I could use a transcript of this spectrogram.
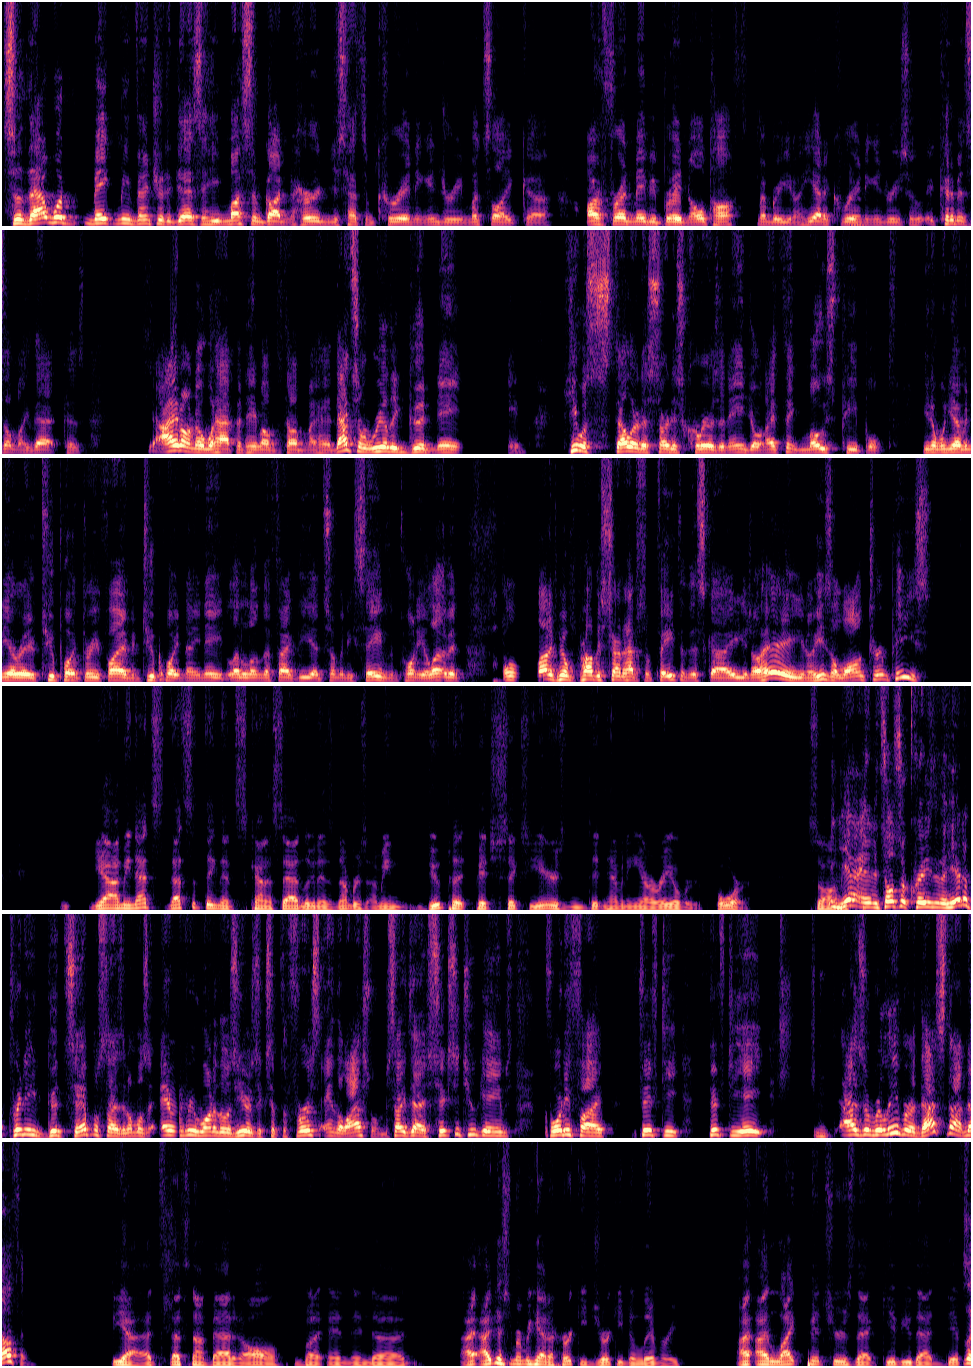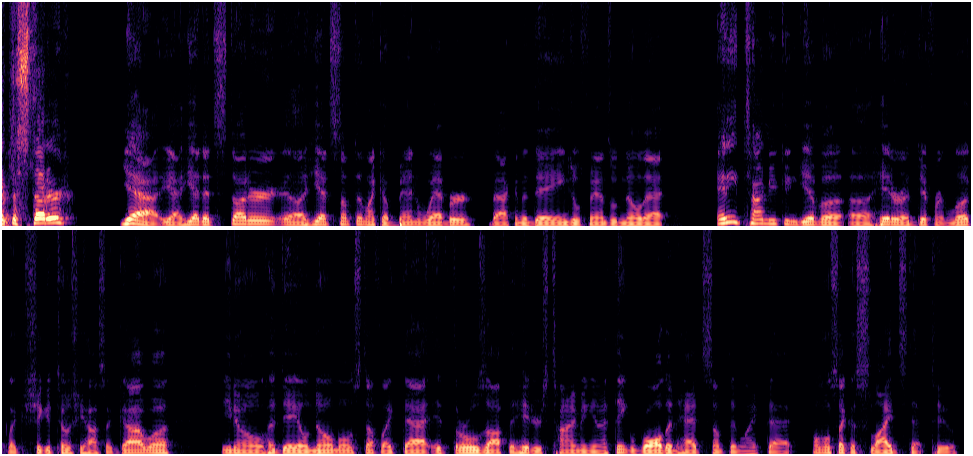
So that would make me venture to guess that he must have gotten hurt and just had some career-ending injury, much like uh, our friend maybe Braden Olthoff. Remember, you know, he had a career-ending injury, so it could have been something like that. Because I don't know what happened to him off the top of my head. That's a really good name. He was stellar to start his career as an Angel, and I think most people, you know, when you have an ERA of 2.35 and 2.98, let alone the fact that he had so many saves in 2011, a lot of people probably started to have some faith in this guy. You know, hey, you know, he's a long-term piece. Yeah, I mean that's that's the thing that's kind of sad looking at his numbers. I mean, dude pitched six years and didn't have an ERA over four. So I mean, yeah, and it's also crazy that he had a pretty good sample size in almost every one of those years except the first and the last one. Besides that, 62 games, 45, 50, 58. As a reliever, that's not nothing. Yeah, that's that's not bad at all. But and and uh I, I just remember he had a herky jerky delivery. I, I like pitchers that give you that different like the stutter. Yeah, yeah, he had that stutter. Uh, he had something like a Ben Weber back in the day. Angel fans would know that. Anytime you can give a, a hitter a different look, like Shigetoshi Hasegawa, you know, Hideo Nomo, stuff like that, it throws off the hitter's timing. And I think Walden had something like that, almost like a slide step too.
